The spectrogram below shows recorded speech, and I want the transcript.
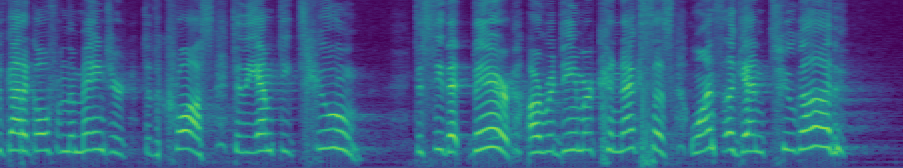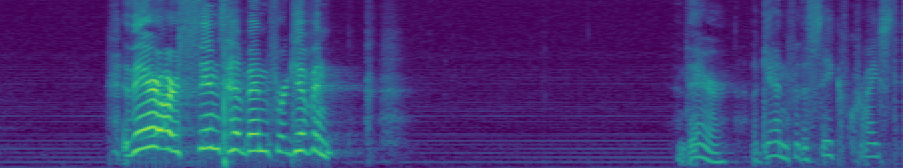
We've got to go from the manger to the cross to the empty tomb to see that there our Redeemer connects us once again to God. There our sins have been forgiven. And there again, for the sake of Christ,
